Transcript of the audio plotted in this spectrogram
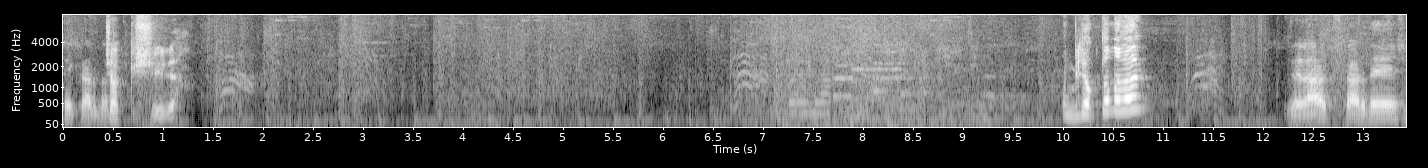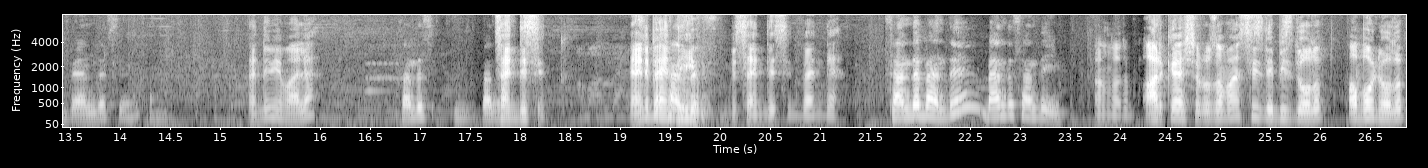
tekrardan. Çok güçlüydü. Bloklama lan. Relax kardeş bendesin. Sende miyim hala? Sen de ben de Sendesin. Yani ben değilim Sendesin. mi sendesin bende. sen de bende ben de sendeyim. Anladım. Arkadaşlar o zaman siz de bizde olup abone olup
